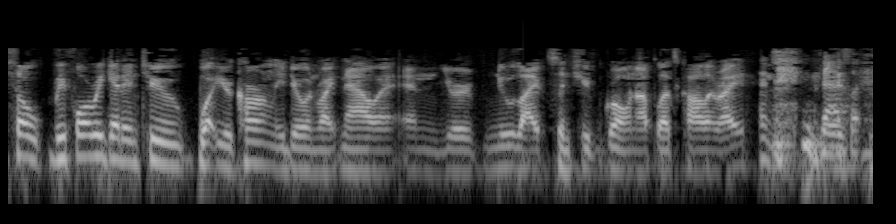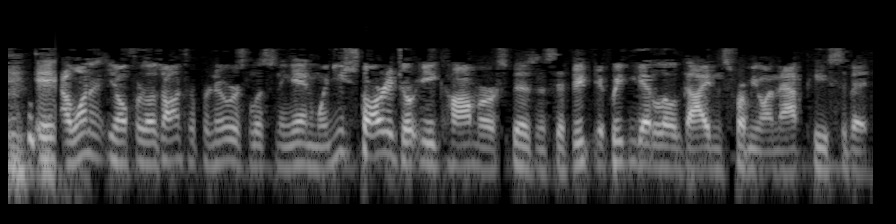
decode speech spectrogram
So before we get into what you're currently doing right now and your new life since you've grown up, let's call it, right? exactly. Is, I want to, you know, for those entrepreneurs listening in, when you started your e-commerce business, if, you, if we can get a little guidance from you on that piece of it,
